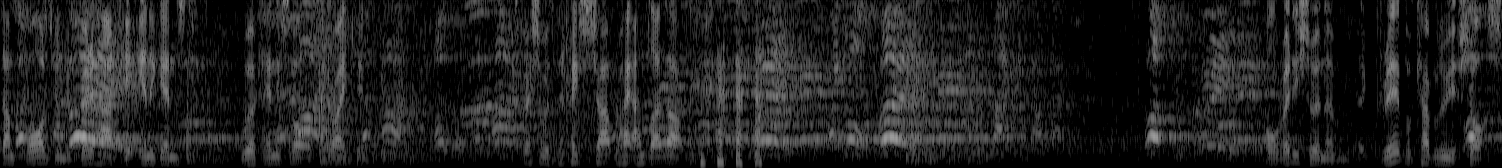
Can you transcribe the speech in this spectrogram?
Dan is going to be very hard to get in against, work any sort of striking, especially with a nice sharp right hand like that. Already showing a, a great vocabulary of shots.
